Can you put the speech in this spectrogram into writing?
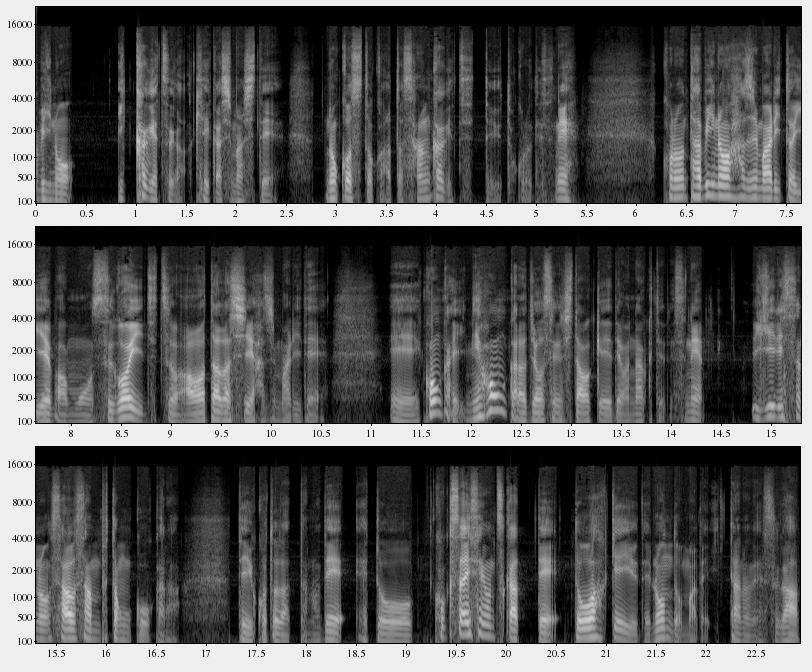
旅の1ヶ月が経過しまして残すとこあと3ヶ月っていうところですね。この旅の始まりといえばもうすごい実は慌ただしい始まりで、えー今回日本から乗船したわけではなくてですねイギリスのサウサンプトン港からっていうことだったので、えっと、国際線を使ってドーハ経由でロンドンまで行ったのですが、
